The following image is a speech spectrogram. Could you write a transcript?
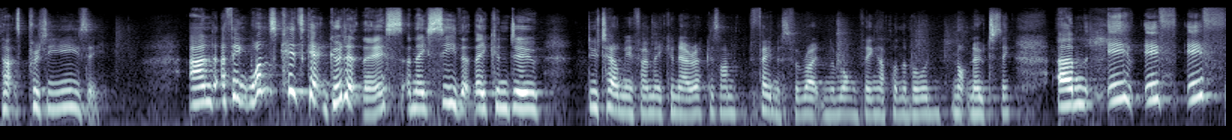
that's pretty easy. And I think once kids get good at this and they see that they can do do tell me if I make an error because I'm famous for writing the wrong thing up on the board, not noticing. Um, if, if, if,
